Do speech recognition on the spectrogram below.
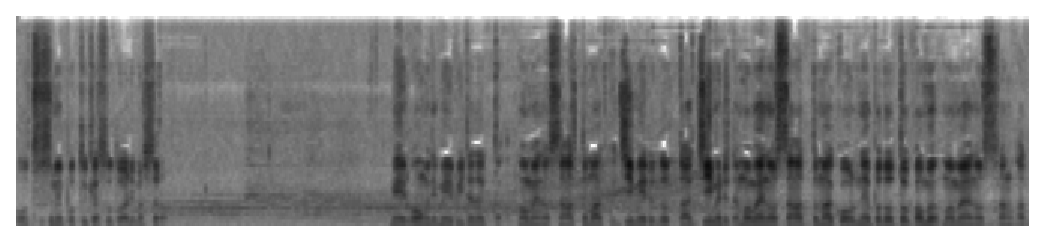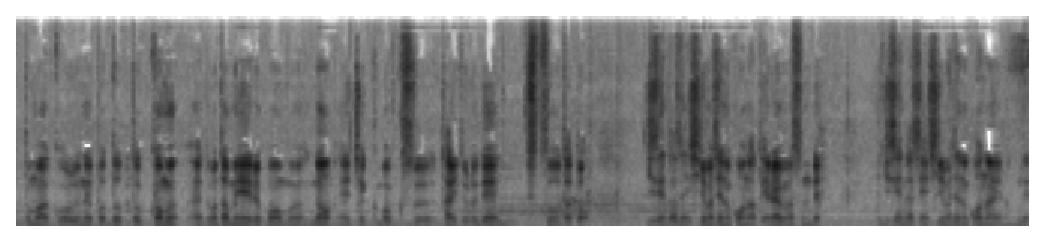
おすすめポッドキャストとありましたらメールフォームでメールいただくかももやのさんアットマーク Gmail あ Gmail でももやのさんアットマークオールネポドットコムももやのさんアットマークオールネポドットコム、えーとまたメールフォームの、えチェックボックスタイトルで「質問だと「次戦打線知りません」のコーナーと選べますんで次戦打線知りませんのコーナー選んで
